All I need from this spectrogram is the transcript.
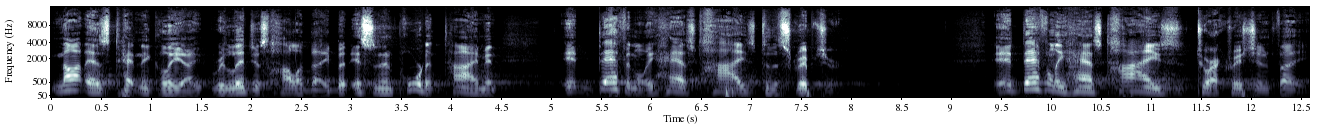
not as technically a religious holiday, but it's an important time and it definitely has ties to the scripture. It definitely has ties to our Christian faith.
